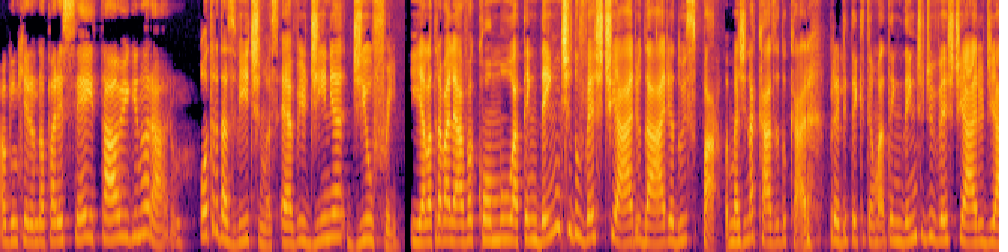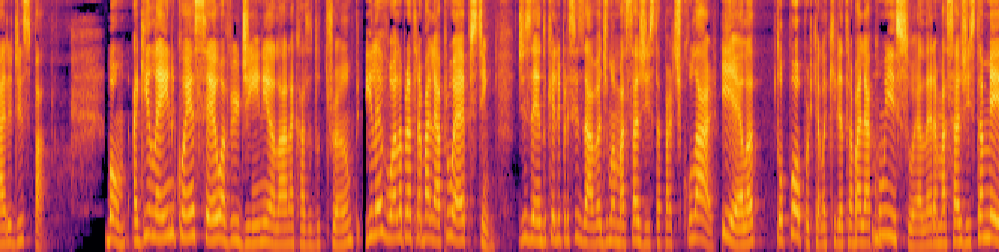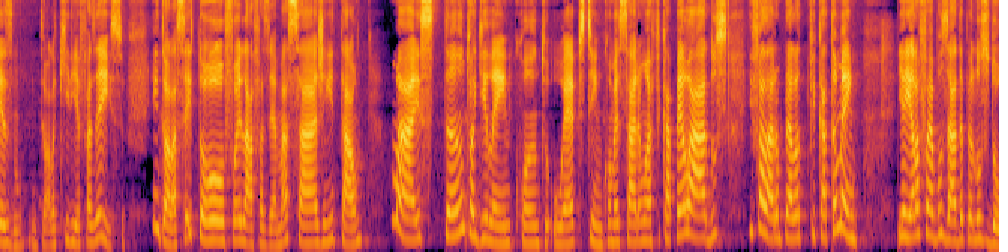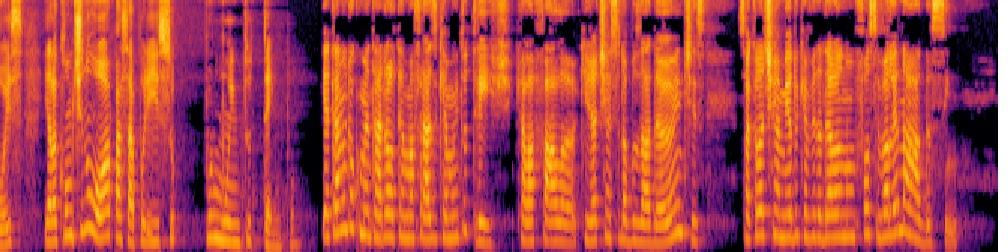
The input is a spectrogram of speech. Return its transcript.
alguém querendo aparecer e tal, e ignoraram. Outra das vítimas é a Virginia Gilfrey, e ela trabalhava como atendente do vestiário da área do spa. Imagina a casa do cara, para ele ter que ter uma atendente de vestiário de área de spa. Bom, a Ghislaine conheceu a Virginia lá na casa do Trump e levou ela para trabalhar para o Epstein, dizendo que ele precisava de uma massagista particular. E ela topou, porque ela queria trabalhar com isso. Ela era massagista mesmo, então ela queria fazer isso. Então ela aceitou, foi lá fazer a massagem e tal. Mas tanto a Ghislaine quanto o Epstein começaram a ficar pelados e falaram para ela ficar também. E aí ela foi abusada pelos dois e ela continuou a passar por isso por muito tempo. E até no documentário ela tem uma frase que é muito triste, que ela fala que já tinha sido abusada antes, só que ela tinha medo que a vida dela não fosse valer nada, assim.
